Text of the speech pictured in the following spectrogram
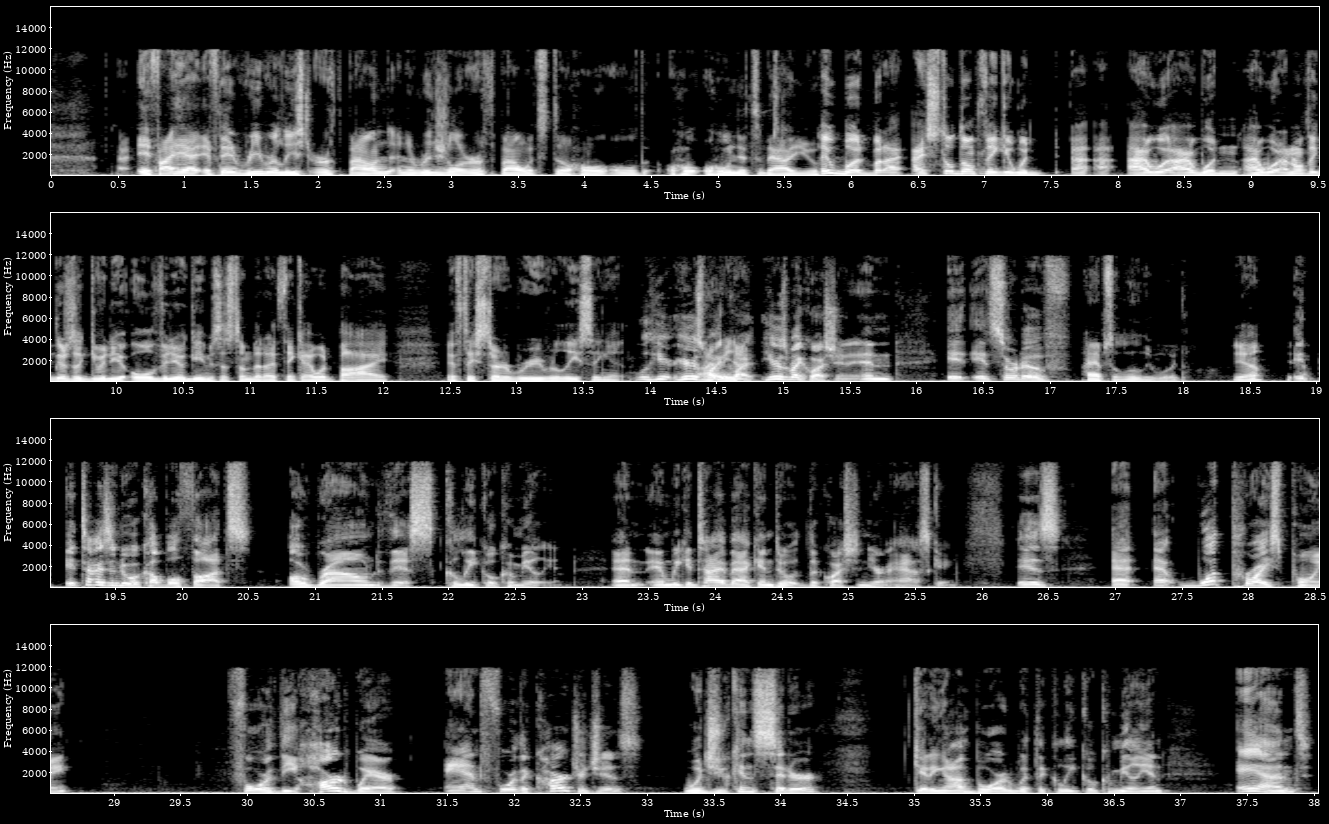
if I had if they re-released Earthbound, an original Earthbound would still hold hold, hold, hold its value. It would, but I, I still don't think it would. I, I, I, would, I wouldn't. I, don't think there's a video old video game system that I think I would buy if they started re-releasing it. Well, here, here's I my mean, que- I- here's my question, and it, it sort of I absolutely would. Yeah, it, it ties into a couple thoughts around this Coleco Chameleon, and and we can tie it back into the question you're asking: is at at what price point for the hardware and for the cartridges would you consider getting on board with the Coleco Chameleon, and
